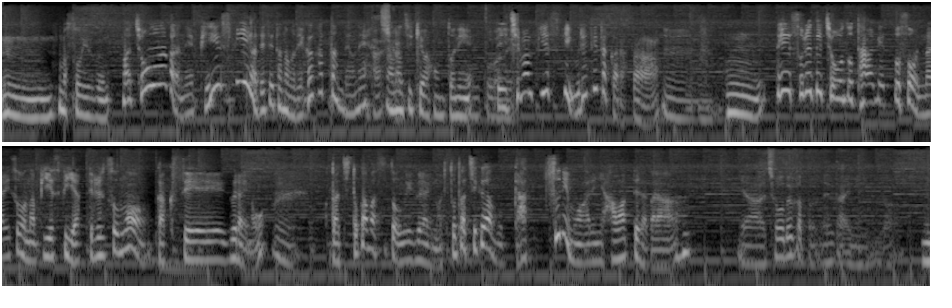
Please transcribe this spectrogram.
うん、まあそういう分、まあちょうどだからね、PSP が出てたのがでかかったんだよね、あの時期は本当に。ね。で、一番 PSP 売れてたからさ、うんうん、で、それでちょうどターゲット層になりそうな PSP やってるその学生ぐらいのうんうん子たちとか、まあ、ちょっと上ぐらいの人たちがもうがっつりもうあれにハマってたから、いやーちょうどよかったねタイミンうんう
